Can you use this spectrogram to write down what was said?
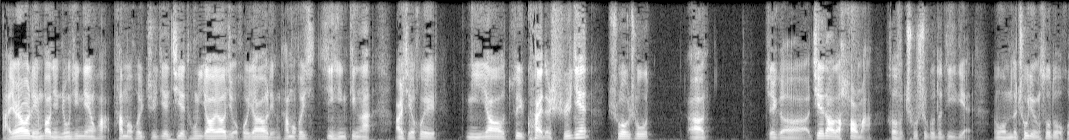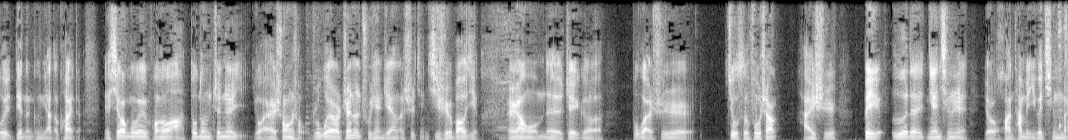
打幺幺零报警中心电话，他们会直接接通幺幺九或幺幺零，他们会进行定案，而且会你要最快的时间说出，啊，这个街道的号码和出事故的地点，我们的出警速度会变得更加的快的。也希望各位朋友啊，都能真的有爱双手。如果要是真的出现这样的事情，及时报警，让我们的这个不管是救死扶伤，还是被讹的年轻人。要还他们一个清白。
